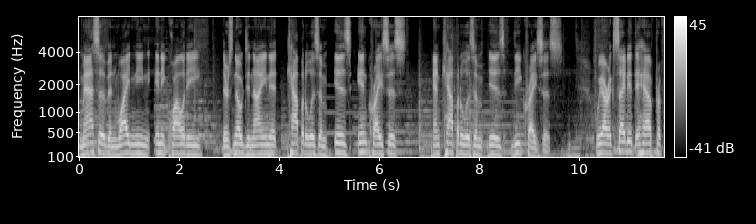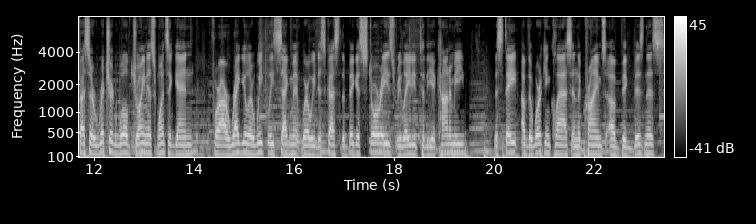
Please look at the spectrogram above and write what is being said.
massive and widening inequality. There's no denying it. Capitalism is in crisis, and capitalism is the crisis. We are excited to have Professor Richard Wolff join us once again for our regular weekly segment where we discuss the biggest stories related to the economy, the state of the working class, and the crimes of big business.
